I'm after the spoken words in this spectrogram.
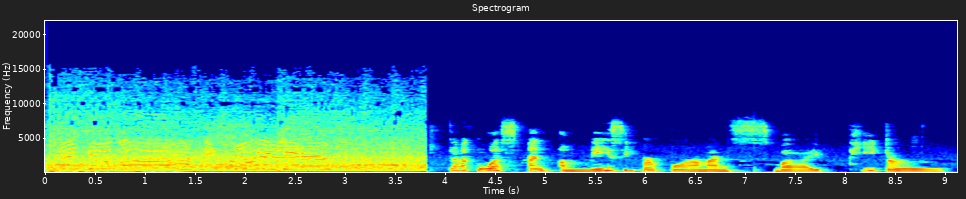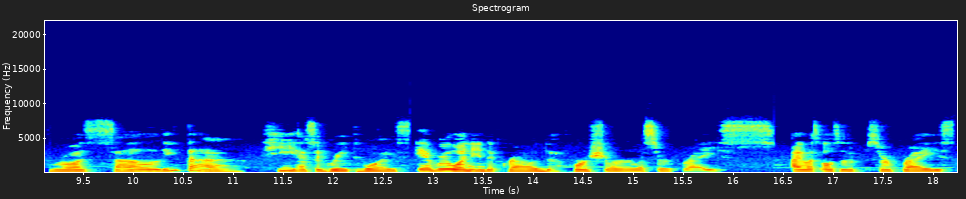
Thank you. Bye. Thanks for coming, Peter. That was an amazing performance by Peter Rosalita. He has a great voice. Everyone in the crowd for sure was surprised. I was also surprised.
